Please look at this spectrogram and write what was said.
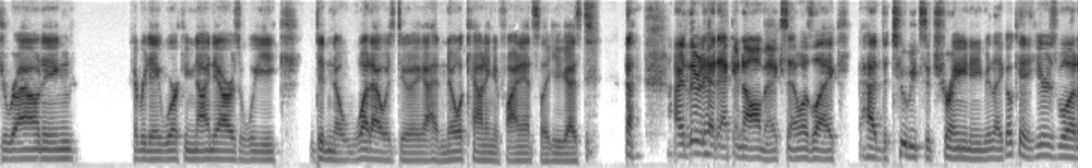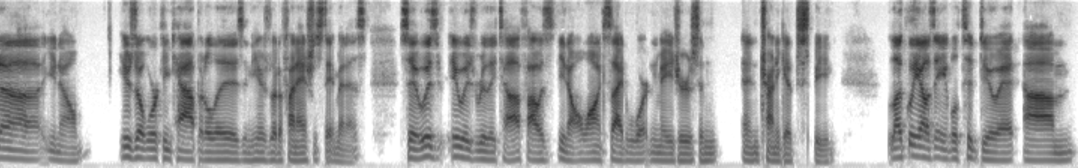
drowning every day, working 90 hours a week, didn't know what I was doing. I had no accounting and finance like you guys. I literally had economics and was like, had the two weeks of training, be like, okay, here's what, uh, you know, here's what working capital is and here's what a financial statement is. So it was, it was really tough. I was, you know, alongside Wharton majors and, and trying to get to speed. Luckily, I was able to do it. Um,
